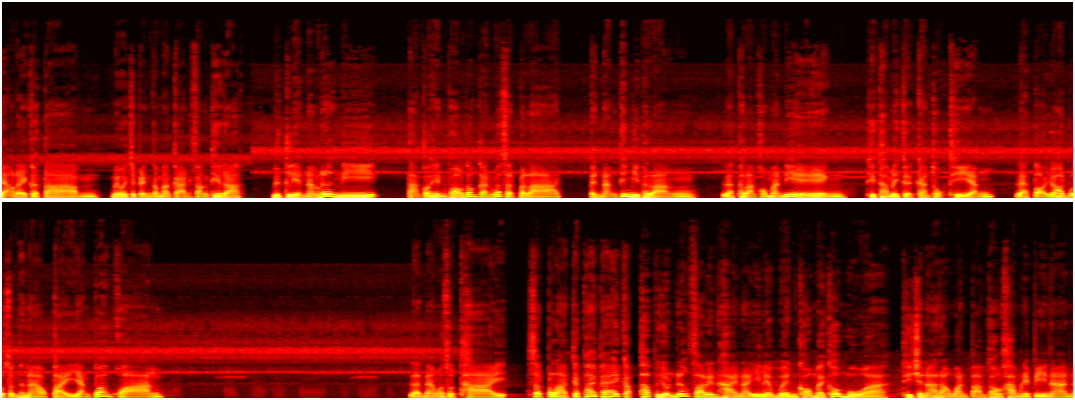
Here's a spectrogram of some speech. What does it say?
อย่างไรก็ตาม ไม่ว่าจะเป็นกรรมการฝั่งที่รัก หรือเกลียดหนังเรื่องนี้ ต่างก็เห็นพ้องต้องกันว่าสัตว์ประหลาด เป็นหนังที่มีพลัง และพลังของมันนี่เอง ที่ทำให้เกิดการถกเถียง และต่อยอดบทสนทนาออกไปอย่างกว้างขวาง และแม้ว่าสุดท้าย สัตว์ประหลาดจะพ่ายแพ้ให้กับภาพยนตร์เรื่องฟาเรนไฮน์ในอีเลฟเว่นของไมเคิลมัวที่ชนะรางวัลปาล์มทองคำในปีนั้น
